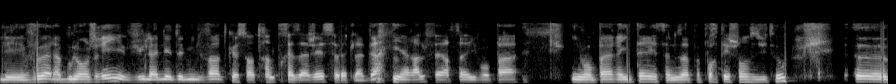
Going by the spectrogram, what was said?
les vœux à la boulangerie, vu l'année 2020 que c'est en train de présager, ça va être la dernière à le faire. Ça, ils vont pas, ils vont pas réitérer. Ça nous a pas porté chance du tout. Euh,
